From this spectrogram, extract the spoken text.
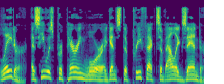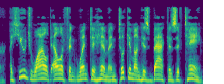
Later, as he was preparing war against the prefects of Alexander, a huge wild elephant went to him and took him on his back as if tame,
